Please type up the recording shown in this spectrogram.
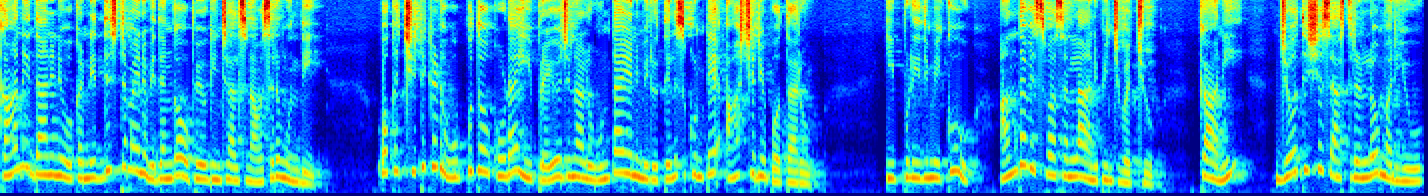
కానీ దానిని ఒక నిర్దిష్టమైన విధంగా ఉపయోగించాల్సిన అవసరం ఉంది. ఒక చిటికెడు ఉప్పుతో కూడా ఈ ప్రయోజనాలు ఉంటాయని మీరు తెలుసుకుంటే ఆశ్చర్యపోతారు. ఇప్పుడు ఇది మీకు అంధవిశ్వాసంలా అనిపించవచ్చు. కానీ జ్యోతిష్య శాస్త్రంలో మరియు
